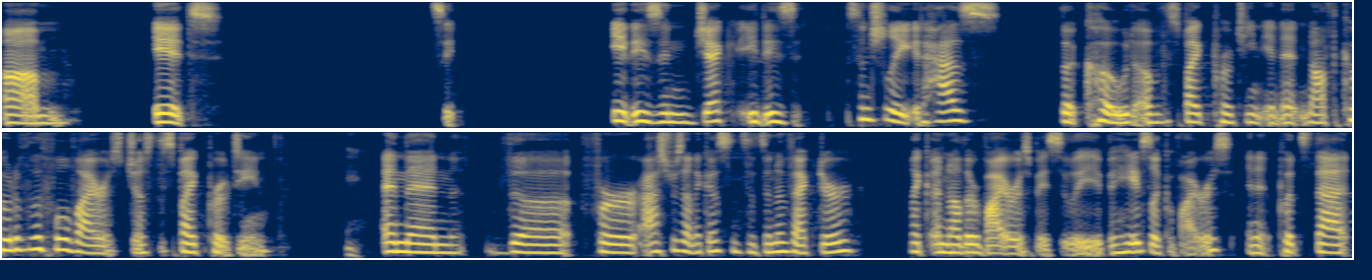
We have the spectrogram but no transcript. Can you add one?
um, it it is inject. It is essentially it has the code of the spike protein in it, not the code of the full virus, just the spike protein. And then the for AstraZeneca, since it's in a vector, like another virus, basically, it behaves like a virus and it puts that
